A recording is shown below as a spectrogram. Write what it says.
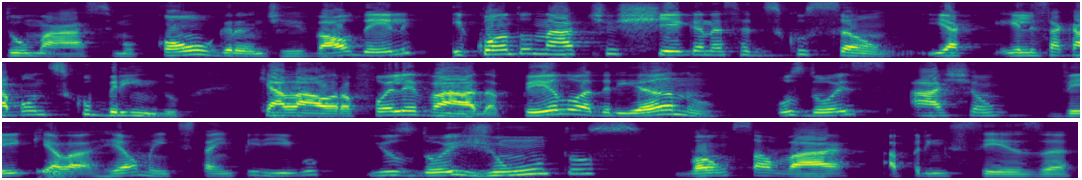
do máximo com o grande rival dele. E quando o Nacho chega nessa discussão e a- eles acabam descobrindo que a Laura foi levada pelo Adriano, os dois acham ver que ela realmente está em perigo e os dois juntos vão salvar a princesa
